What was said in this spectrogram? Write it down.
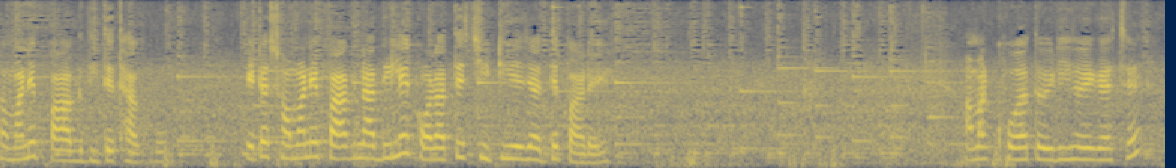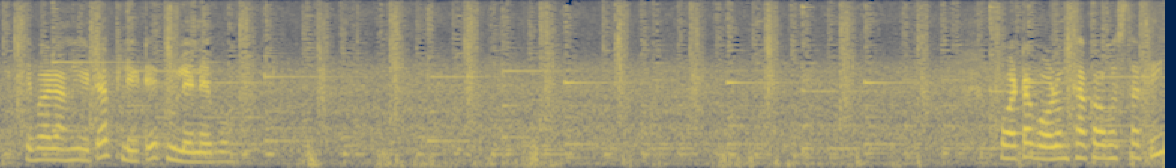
সমানে পাক দিতে থাকব। এটা সমানে পাক না দিলে কড়াতে চিটিয়ে যেতে পারে। আমার খোয়া তৈরি হয়ে গেছে। এবার আমি এটা প্লেটে তুলে নেব। খোয়াটা গরম থাকা অবস্থাতেই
